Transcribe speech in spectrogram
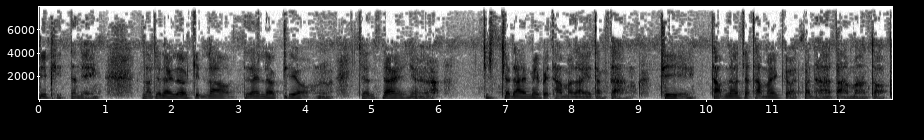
ที่ผิดนั่นเอง เราจะได้เลิกกินเหล้าจะได้เลิกเที่ยว จะได้จะได้ไม่ไปทำอะไรต่างๆ ที่ ทำแล้วจะทำให้เกิดปัญหาตามมาต่อไป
